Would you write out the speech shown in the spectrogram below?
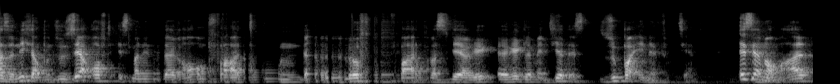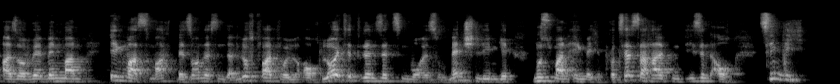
also nicht ab und zu, sehr oft ist man in der Raumfahrt und der Luftfahrt, was wir reglementiert ist, super ineffizient. Ist ja normal, also wenn man irgendwas macht, besonders in der Luftfahrt, wo auch Leute drin sitzen, wo es um Menschenleben geht, muss man irgendwelche Prozesse halten, die sind auch ziemlich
